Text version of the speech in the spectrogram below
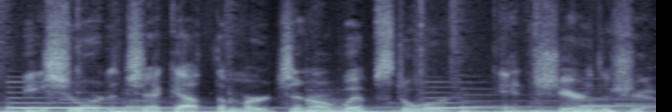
Be sure to check out the merch in our web store and share the show.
